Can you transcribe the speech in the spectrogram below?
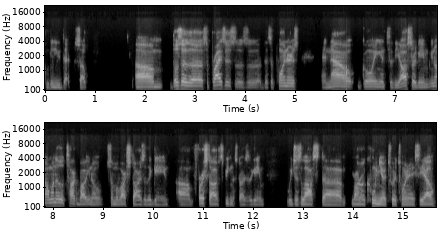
completely dead. So um, those are the surprises, those are the disappointers. And now going into the All Star game, you know, I want to talk about, you know, some of our stars of the game. Um, first off, speaking of stars of the game, we just lost uh, Ronald Acuna to a torn ACL.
